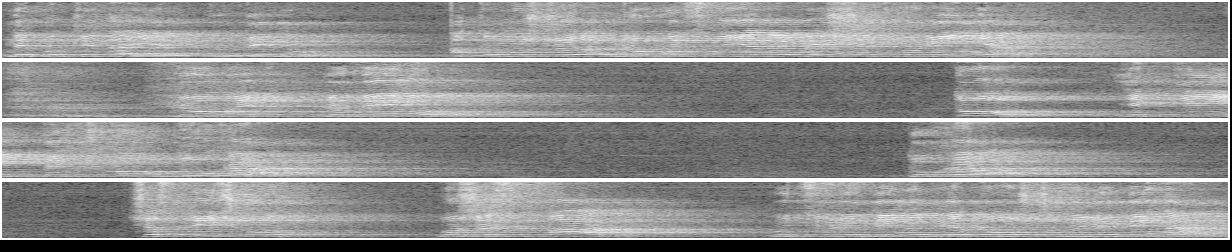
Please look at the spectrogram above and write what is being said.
не покидає людину, а тому, що любить своє найвище творіння, любить людину, ту, який дихнув духа, духа частичку божества у цю людину для того, щоб людина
